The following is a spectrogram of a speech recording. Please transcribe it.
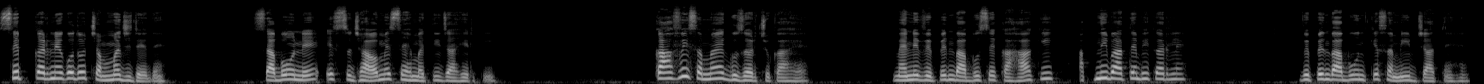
सिप करने को दो चम्मच दे दें। सबों ने इस सुझाव में सहमति ज़ाहिर की। काफ़ी समय गुजर चुका है। मैंने विपिन बाबू से कहा कि अपनी बातें भी कर लें। विपिन बाबू उनके समीप जाते हैं।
